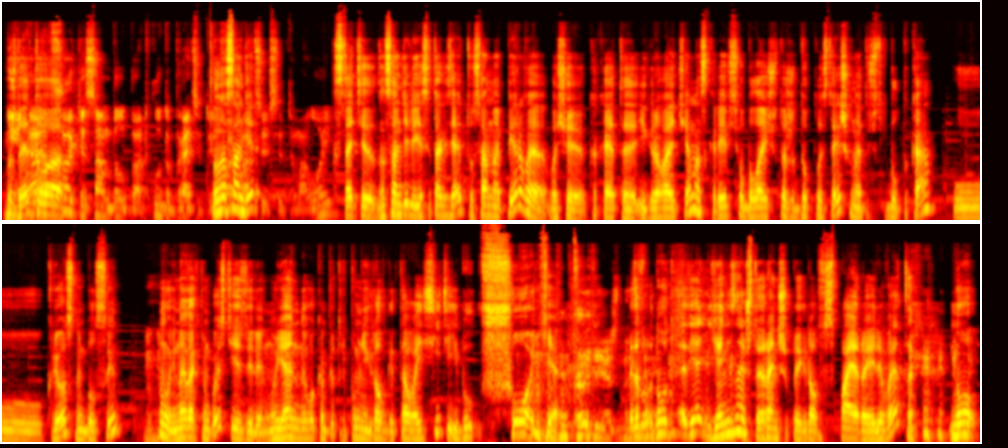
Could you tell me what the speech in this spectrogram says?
Потому Не, что до этого... в шоке сам был бы, откуда брать эту Ну, на самом информацию, если ты малой. Кстати, на самом деле, если так взять, то самая первая вообще какая-то игровая тема, скорее всего, была еще даже до PlayStation. Это все-таки был ПК. У крестный был сын. Ну, иногда к в гости ездили, но я на его компьютере, помню, играл в GTA Vice City и был в шоке. Конечно. Это, ну, вот, э, я, я не знаю, что я раньше поиграл в Spyro или в это, но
